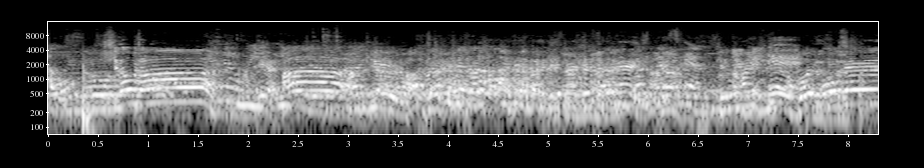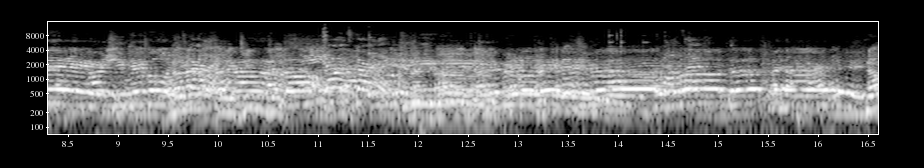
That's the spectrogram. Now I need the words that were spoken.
house. Shinobu-san! Ah, thank you. Can you give me? Okay. No, it's garlic. No,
